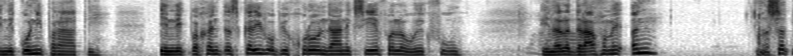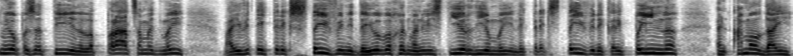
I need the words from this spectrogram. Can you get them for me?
en ek kon nie praat nie. En ek begin te skryf op die grond dan ek sê vir hulle hoe ek voel. Wow. En hulle dra van my in. Hulle sit my op as 'n tee en hulle praat saam met my, maar jy weet ek trek styf en die duiwel begin manifesteer die my en ek trek styf en ek kry pyne en almal daai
